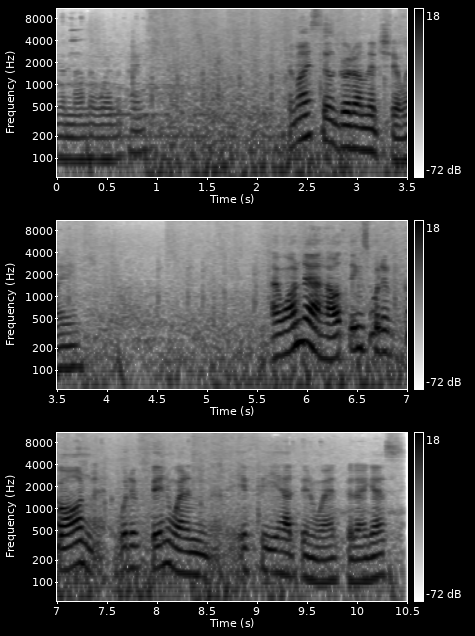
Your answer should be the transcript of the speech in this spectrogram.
Need another weather pain. Am I still good on the chili? I wonder how things would have gone, would have been when, if he had been wet, but I guess...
